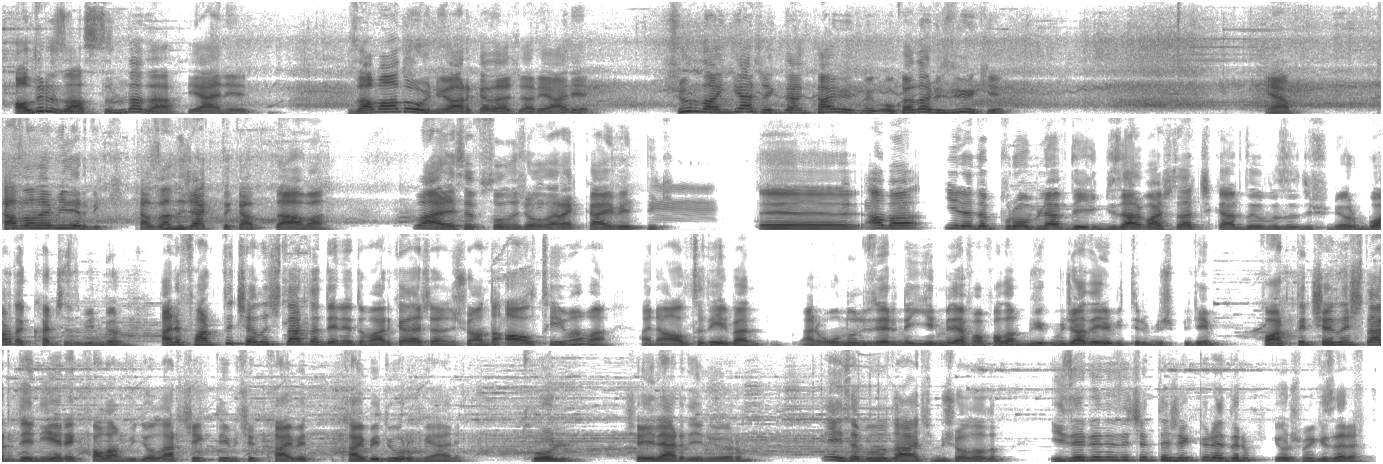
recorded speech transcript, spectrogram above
Alırız aslında da. Yani zamanı oynuyor arkadaşlar yani. Şuradan gerçekten kaybetmek o kadar üzüyor ki. Ya kazanabilirdik. Kazanacaktık hatta ama maalesef sonuç olarak kaybettik. Ee, ama yine de problem değil. Güzel başlar çıkardığımızı düşünüyorum. Bu arada kaçız bilmiyorum. Hani farklı challenge'lar da denedim arkadaşlar. Hani şu anda 6'yım ama hani 6 değil. Ben hani onun üzerinde 20 defa falan büyük mücadele bitirmiş biriyim. Farklı challenge'lar deneyerek falan videolar çektiğim için kaybet kaybediyorum yani. Troll şeyler deniyorum. Neyse bunu da açmış olalım. İzlediğiniz için teşekkür ederim. Görüşmek üzere.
